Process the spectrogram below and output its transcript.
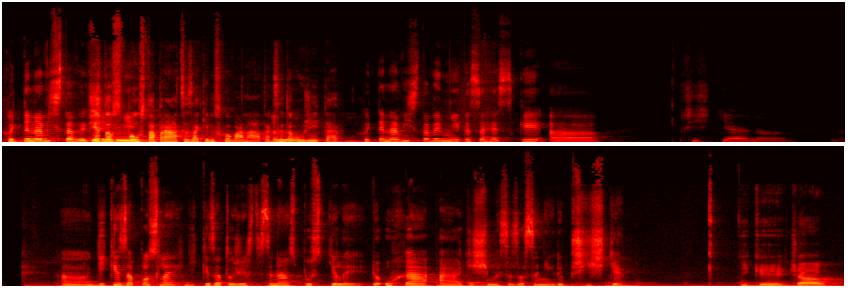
Choďte na výstavy všichni. Je to spousta práce zatím schovaná, tak ano. si to užijte. Mm. Choďte na výstavy, mějte se hezky a příště na... Díky za poslech, díky za to, že jste se nás pustili do ucha a těšíme se zase někdy příště. Díky, čau.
